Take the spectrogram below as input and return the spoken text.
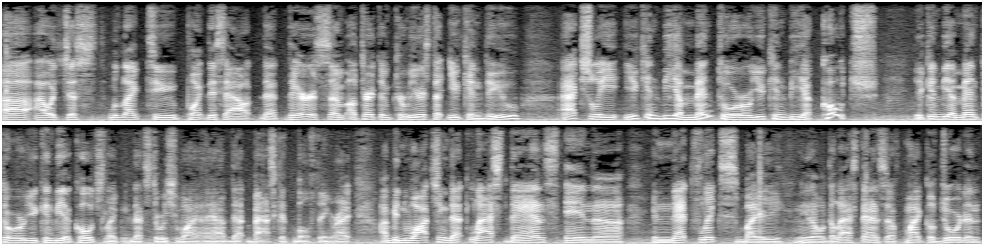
uh, I would just would like to point this out that there are some alternative careers that you can do. Actually, you can be a mentor or you can be a coach you can be a mentor or you can be a coach. Like that's the reason why i have that basketball thing right? I've been watching that last dance in uh, in netflix by you know the last dance of michael jordan.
